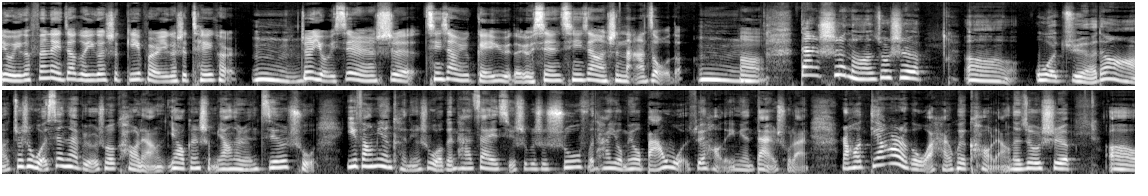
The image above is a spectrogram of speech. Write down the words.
有一个分类叫做一个是 giver，一个是 taker。嗯就是有一些人是倾向于给予的，有些人倾向是拿走的。嗯嗯但是呢，就是，嗯、我觉得啊，就是我现在比如说考量要跟什么样的人接触，一方面肯定是我跟他在一起是不是舒服，他有没有把我最好的一面带出来。然后第二个我还会考量的就是，呃，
